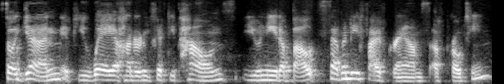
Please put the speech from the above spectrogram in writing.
So again, if you weigh 150 pounds, you need about 75 grams of protein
